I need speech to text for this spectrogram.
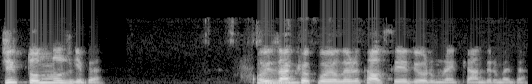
Cilt tonunuz gibi. O yüzden kök boyaları tavsiye ediyorum renklendirmede.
